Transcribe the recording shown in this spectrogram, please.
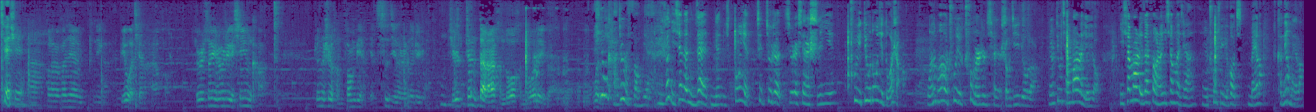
确实，啊，后来我发现那个比我签的还要好，就是所以说这个信用卡真的是很方便，也刺激了人的这种，其实真的带来很多很多这个。信用卡就是方便呀。你说你现在你在你你东西这就这就这现在十一出去丢东西多少？我那朋友出去出门是钱手机丢了，你说丢钱包的也有，你钱包里再放上一千块钱，你出去以后没了，肯定没了。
